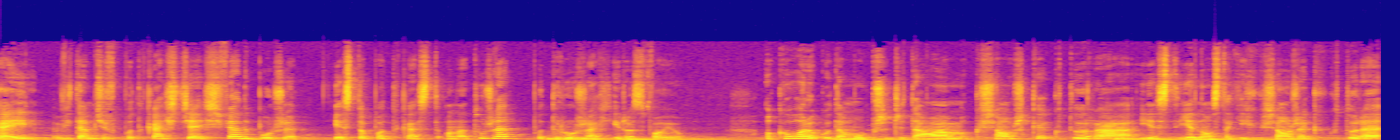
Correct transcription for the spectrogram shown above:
Hej, witam Cię w podcaście Świat Burzy. Jest to podcast o naturze, podróżach i rozwoju. Około roku temu przeczytałam książkę, która jest jedną z takich książek, które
